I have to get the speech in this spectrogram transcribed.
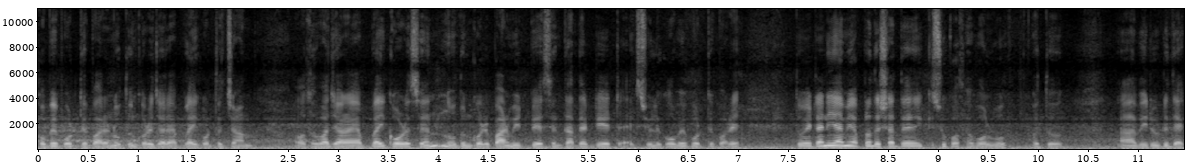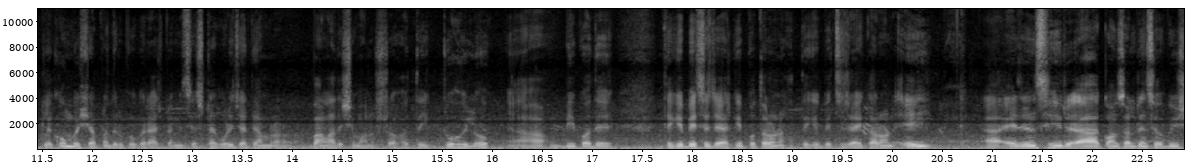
কবে পড়তে পারে, নতুন করে যারা অ্যাপ্লাই করতে চান অথবা যারা অ্যাপ্লাই করেছেন, নতুন করে পারমিট পেয়েছেন, তাদের ডেট অ্যাকচুয়ালি কবে পড়তে পারে? তো এটা নিয়ে আমি আপনাদের সাথে কিছু কথা বলব। হয়তো ভিডিওটি দেখলে কম বেশি আপনাদের উপকারে আসবে। আমি চেষ্টা করি যাতে আমরা বাংলাদেশি মানুষরা হয়তো একটু হইলেও বিপদে থেকে বেঁচে যায় আর কি, প্রতারণার হাত থেকে বেঁচে যায়। কারণ এই এজেন্সির কনসালটেন্সি অফিস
